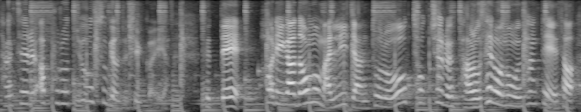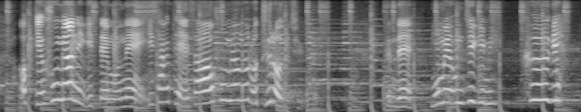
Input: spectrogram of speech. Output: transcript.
상체를 앞으로 쭉 숙여주실 거예요. 그때 허리가 너무 말리지 않도록 척추를 바로 세워놓은 상태에서 어깨 후면이기 때문에 이 상태에서 후면으로 들어주실 거예요. 근데 몸의 움직임이 크게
